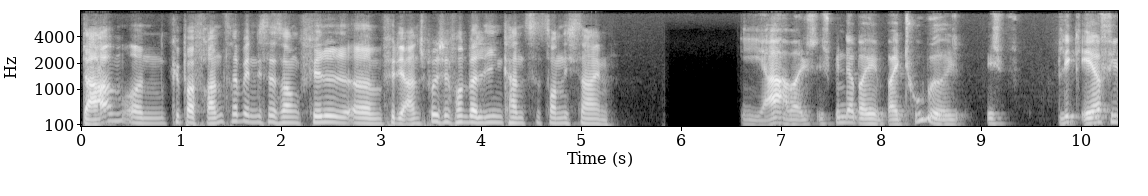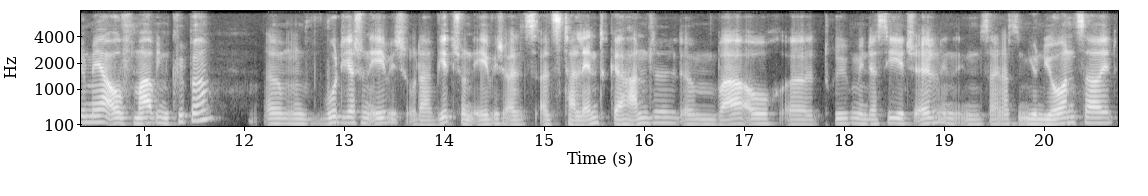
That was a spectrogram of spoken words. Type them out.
Darm und Küpper Franzrep in die Saison, Phil, äh, für die Ansprüche von Berlin kann es doch nicht sein. Ja, aber ich, ich bin da bei, bei Tube. Ich, ich blick eher viel mehr auf Marvin Küpper. Ähm, wurde ja schon ewig oder wird schon ewig als, als Talent gehandelt, ähm, war auch äh, drüben in der CHL in, in seiner Juniorenzeit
